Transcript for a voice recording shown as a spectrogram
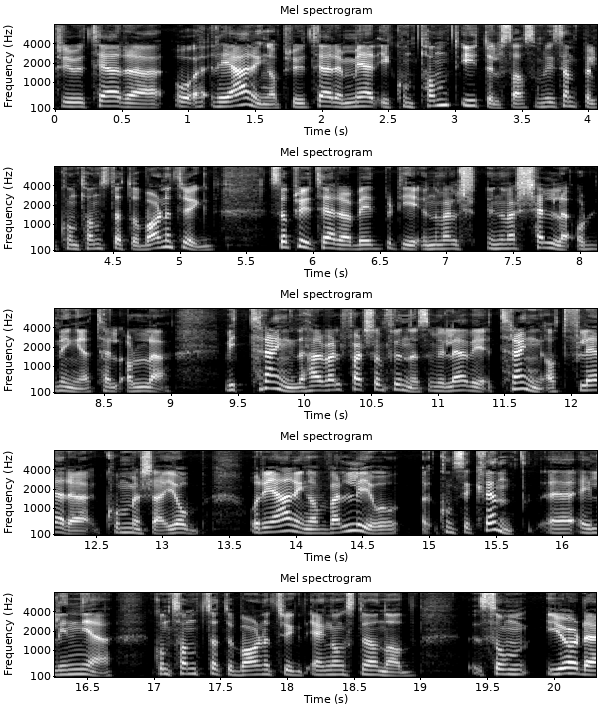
prioriterer, og regjeringa prioriterer mer i kontantytelser, som f.eks. kontantstøtte og barnetrygd, så prioriterer Arbeiderpartiet universelle ordninger til alle. Vi trenger det her velferdssamfunnet som vi lever i, trenger at flere kommer seg i jobb. Og regjeringa velger jo konsekvent eh, ei linje. Kontantstøtte, barnetrygd, engangsstønad som gjør det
